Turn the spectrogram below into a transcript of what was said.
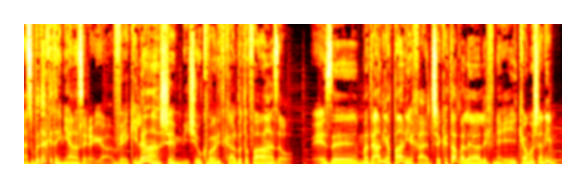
אז הוא בדק את העניין הזה רגע, וגילה שמישהו כבר נתקל בתופעה הזו. איזה מדען יפני אחד שכתב עליה לפני כמה שנים.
